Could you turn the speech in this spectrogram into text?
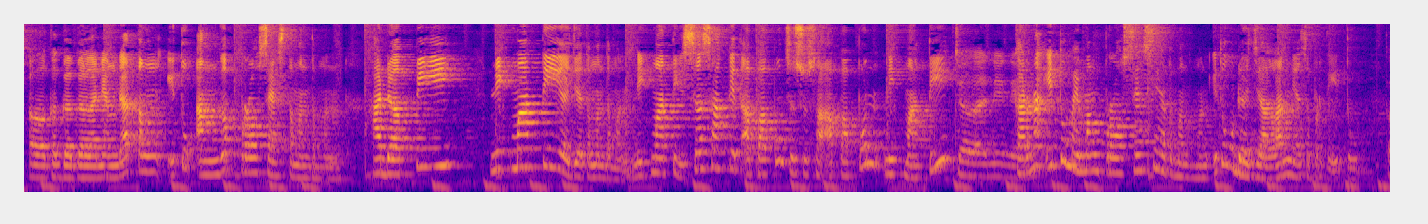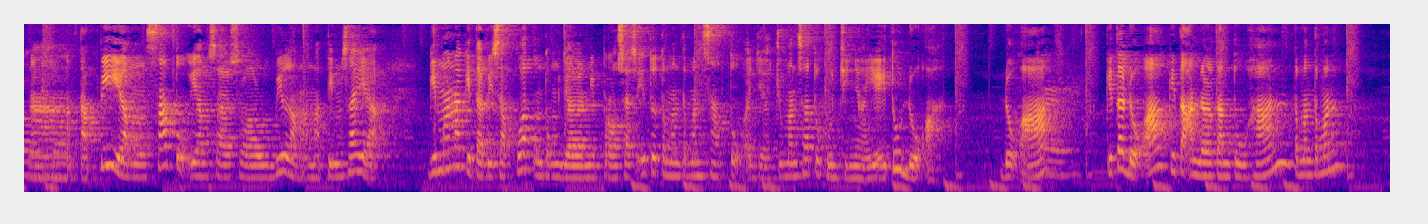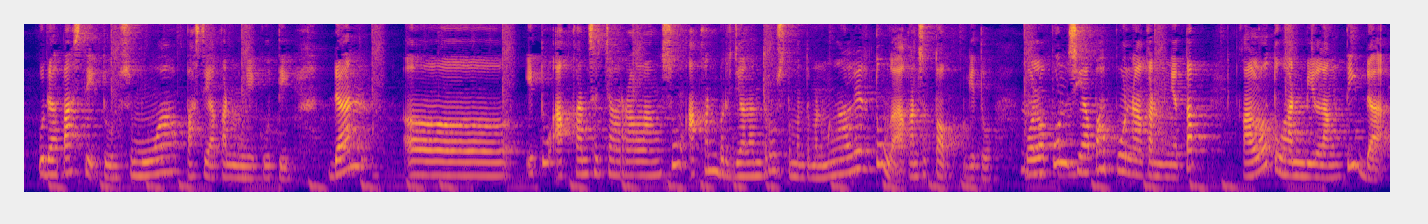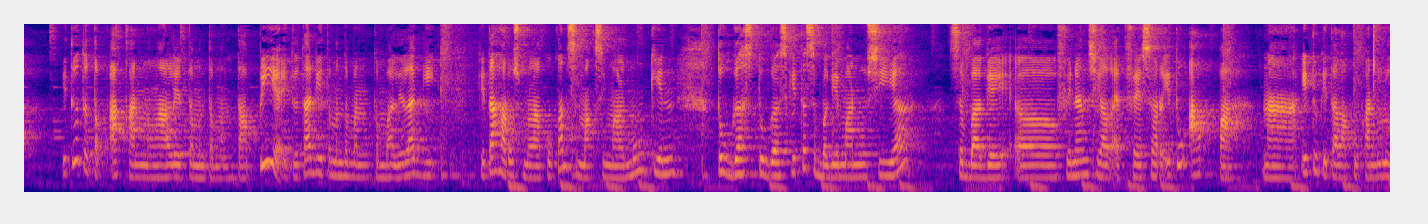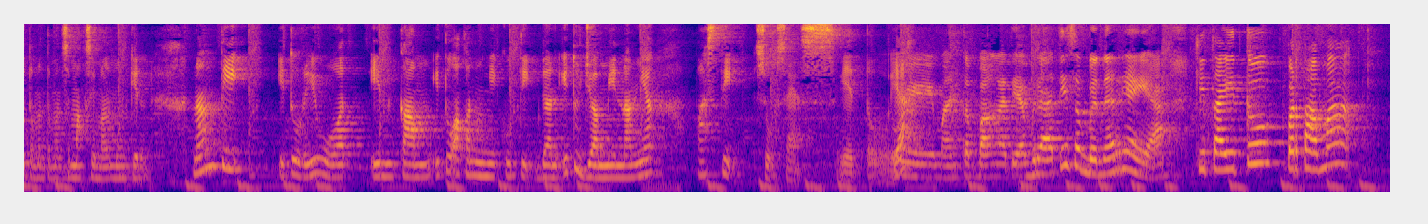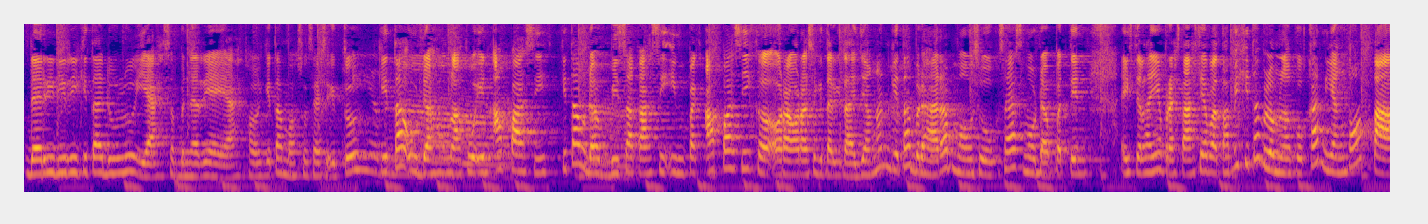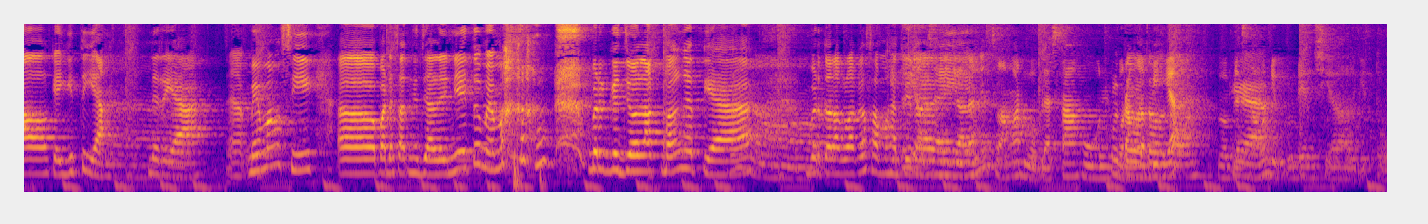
eh, kegagalan yang datang itu anggap proses teman-teman. Hadapi nikmati aja teman-teman. Nikmati sesakit apa pun sesusah apa pun nikmati. Jalanin ya. karena itu memang prosesnya teman-teman. Itu udah jalannya seperti itu. Betul, nah tapi yang satu yang saya selalu bilang sama tim saya gimana kita bisa kuat untuk menjalani proses itu teman-teman? Satu aja cuman satu kuncinya yaitu doa. Doa Oke. kita doa kita andalkan Tuhan teman-teman udah pasti tuh semua pasti akan mengikuti. Dan eh, itu akan secara langsung akan berjalan terus teman-teman. Mengalir tuh nggak akan stop gitu. Walaupun siapa pun akan menyetap kalau Tuhan bilang tidak itu tetap akan mengalir teman-teman. Tapi ya itu tadi teman-teman kembali lagi. Kita harus melakukan semaksimal mungkin. Tugas-tugas kita sebagai manusia sebagai eh, financial advisor itu apa? Nah, itu kita lakukan dulu teman-teman semaksimal mungkin. Nanti itu reward, income itu akan mengikuti dan itu jaminannya pasti sukses gitu ya. Wih, mantep banget ya. Berarti sebenarnya ya, kita itu pertama dari diri kita dulu ya sebenarnya ya. Kalau kita mau sukses itu, Iya, kita benar. udah ngelakuin apa sih? Kita udah bisa kasih impact apa sih ke orang-orang sekitar kita? Jangan kita berharap mau sukses, mau dapetin istilahnya prestasi apa, tapi kita belum melakukan yang total kayak gitu ya. Dari ya. Nah, memang sih eh, pada saat ngejalaninnya itu memang bergejolak banget ya. Benar. Bertolak belakang sama hati itu yang saya jalani selama 12 tahun Betul, kurang betul, lebih ya betul. 12 Iya. tahun di Prudential gitu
